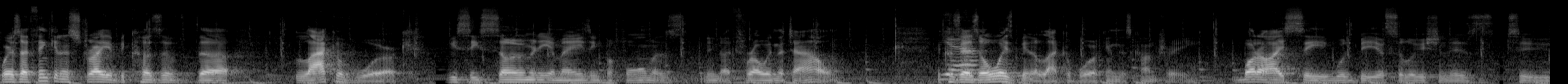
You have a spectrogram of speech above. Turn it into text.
Whereas I think in Australia, because of the lack of work, we see so many amazing performers, you know, throw in the towel because Yeah. there's always been a lack of work in this country. What I see would be a solution is to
